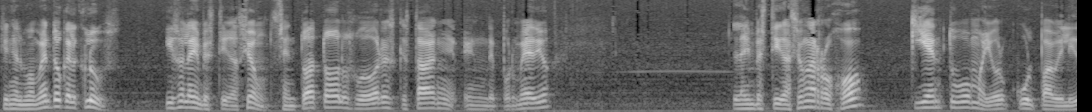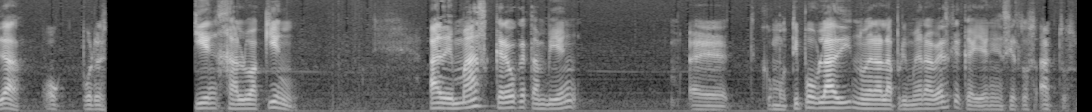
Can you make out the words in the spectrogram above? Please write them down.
que en el momento que el club hizo la investigación, sentó a todos los jugadores que estaban en, de por medio, la investigación arrojó quién tuvo mayor culpabilidad o por eso quién jaló a quién. Además, creo que también, eh, como tipo Vladi, no era la primera vez que caían en ciertos actos.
